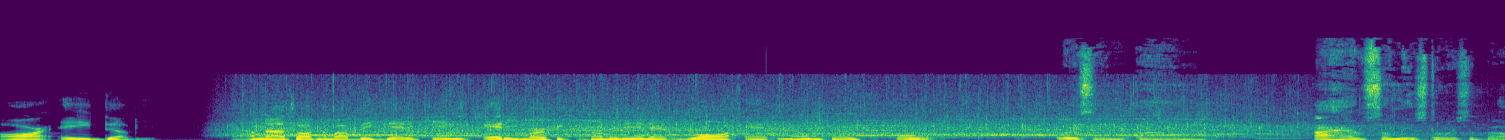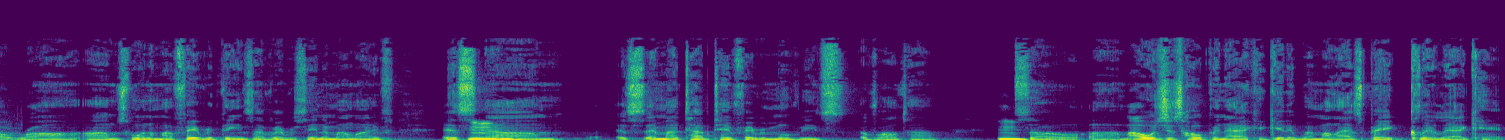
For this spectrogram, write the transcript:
R.A.W. And I'm not talking about Big Daddy Kane. Eddie Murphy coming in at Raw at number four. Listen, um, I have so many stories about Raw. Um, it's one of my favorite things I've ever seen in my life. It's Mhm. um, it's in my top ten favorite movies of all time. Mm. So um, I was just hoping that I could get it with my last pick. Clearly, I can't.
